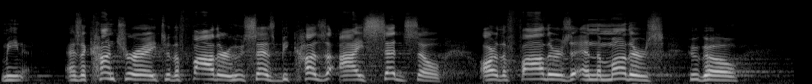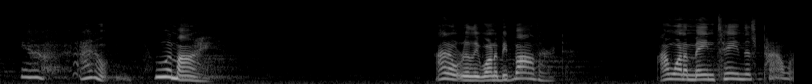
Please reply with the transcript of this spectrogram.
I mean, as a contrary to the father who says, because I said so, are the fathers and the mothers who go, yeah, I don't, who am I? I don't really want to be bothered. I want to maintain this power.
